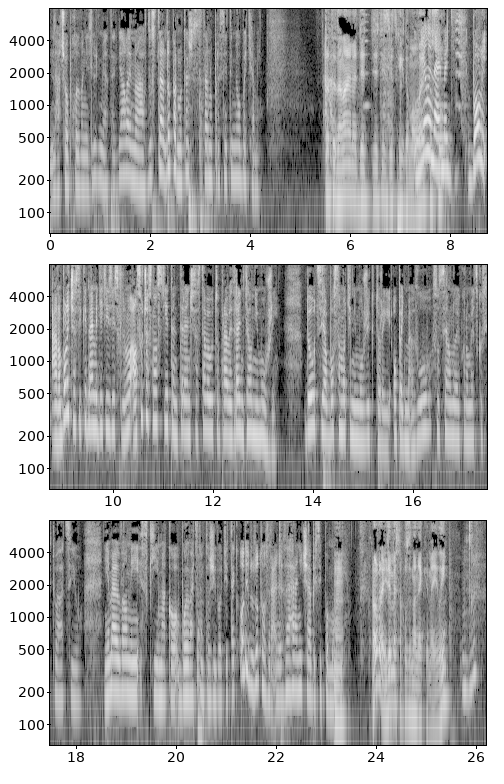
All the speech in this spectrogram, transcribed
na čo obchodovanie s ľuďmi a tak ďalej, no a dostanú, dopadnú tak, že sa stanú presne tými obeťami. To teda najmä de- deti z detských domov. Nie len najmä, sú... boli, áno, boli časy, keď najmä deti z detských domov, ale v súčasnosti je ten trend, že sa stavajú to práve zraniteľní muži. Dovci alebo samotení muži, ktorí opäť majú zlú sociálnu ekonomickú situáciu, nemajú veľmi s kým ako bojovať v tomto živote, tak odídu do toho zahraničia, aby si pomohli. Hmm. Dobre, ideme sa pozrieť na nejaké maily. Uh-huh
